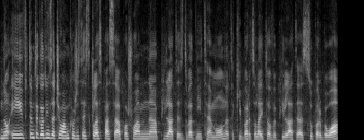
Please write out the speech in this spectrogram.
No i w tym tygodniu zaczęłam korzystać z ClassPassa. Poszłam na Pilates dwa dni temu, na taki bardzo lightowy Pilates, super było.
